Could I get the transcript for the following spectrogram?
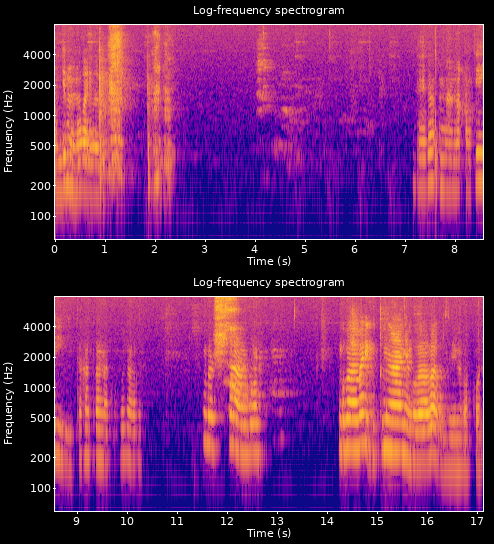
undi muntu uwo ari we wese. Rero umuntu ajye yiyitaho apana kuvuga ngo ngo shango ngo baba bari guta umwanya ngo baba babuze ibintu bakora.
